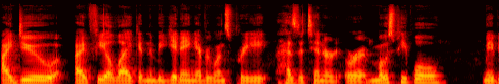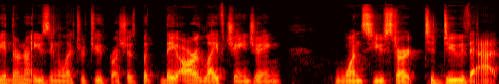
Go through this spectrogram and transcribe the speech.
I do, I feel like in the beginning, everyone's pretty hesitant, or, or most people, maybe they're not using electric toothbrushes, but they are life changing once you start to do that.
